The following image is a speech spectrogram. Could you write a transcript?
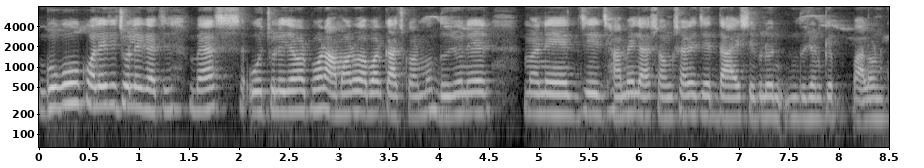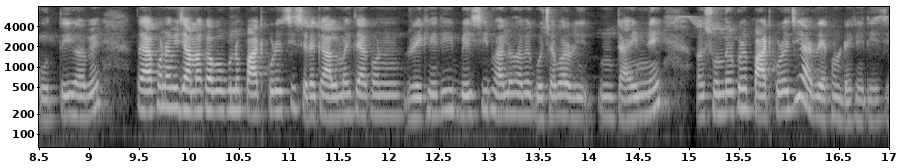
গোগো কলেজে চলে গেছে। ব্যাস, ও চলে যাওয়ার পর আমারও আবার কাজকর্ম। দুজনের মানে যে ঝামেলা, সংসারে যে দায়, সেগুলো দুজনকে পালন করতেই হবে। তো এখন আমি জামা কাপড়গুলো পাট করেছি, সেটাকে আলমারিতে এখন রেখে দিই। বেশি ভালোভাবে গোছাবার টাইম নেই। সুন্দর করে পাট করেছি আর এখন রেখে দিয়েছি।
